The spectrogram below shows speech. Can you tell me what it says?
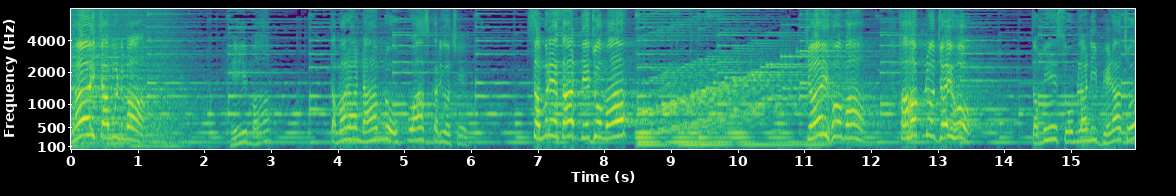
જય ચામુંડમાં હે માં તમારા નામનો ઉપવાસ કર્યો છે સમરે સાથ દેજો માં જય હો માં આપનો જય હો તમે સોમલાની ભેળા છો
